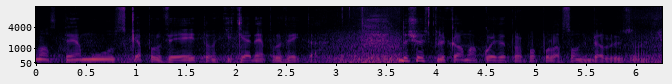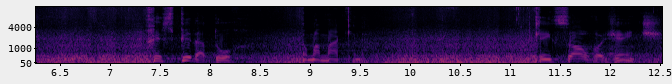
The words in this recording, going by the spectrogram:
nós temos que aproveitam, que querem aproveitar. Deixa eu explicar uma coisa para a população de Belo Horizonte. Respirador é uma máquina. Quem salva a gente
